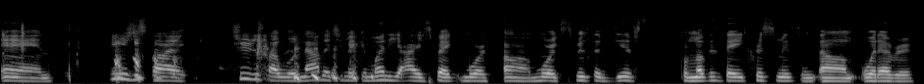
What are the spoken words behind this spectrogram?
and she was just like, she was just like, well, now that you're making money, I expect more, um, more expensive gifts for Mother's Day, Christmas, and um, whatever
